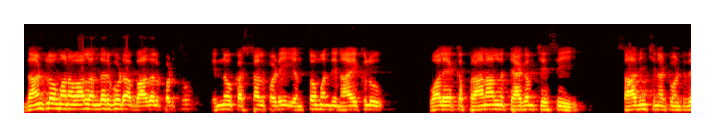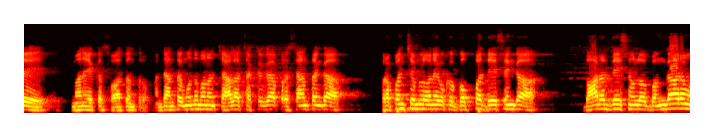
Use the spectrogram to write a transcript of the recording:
దాంట్లో మన వాళ్ళందరూ కూడా బాధలు పడుతూ ఎన్నో కష్టాలు పడి ఎంతోమంది నాయకులు వాళ్ళ యొక్క ప్రాణాలను త్యాగం చేసి సాధించినటువంటిదే మన యొక్క స్వాతంత్రం. అంటే అంతకుముందు మనం చాలా చక్కగా ప్రశాంతంగా ప్రపంచంలోనే ఒక గొప్ప దేశంగా భారతదేశంలో బంగారం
